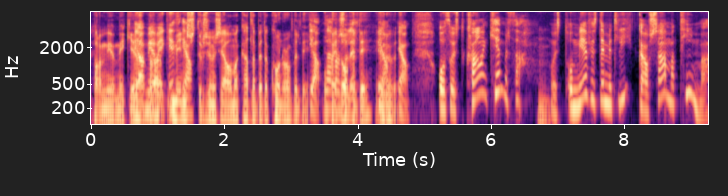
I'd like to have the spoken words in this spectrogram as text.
bara mjög mikið, Já, það er bara mikið, minnstur sem við sjáum að kalla beita konur ofbeldi Já, og beita ofbeldi já, já. og þú veist, hvaðan kemur það? Mm. Þú veist, og mér finnst einmitt líka á sama tíma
